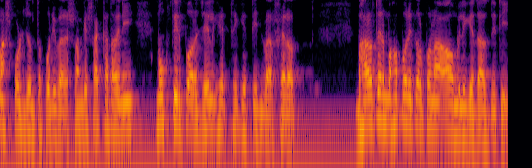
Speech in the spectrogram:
মাস পর্যন্ত পরিবারের সঙ্গে সাক্ষাৎ হয়নি, মুক্তির পর জেলঘেট থেকে তিনবার ফেরত। ভারতের মহাপরিকল্পনা আওয়ামী লীগের রাজনীতি।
